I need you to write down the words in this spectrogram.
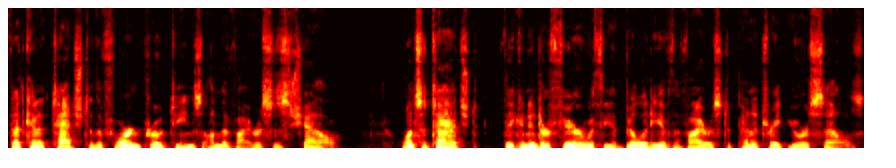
that can attach to the foreign proteins on the virus's shell. Once attached, they can interfere with the ability of the virus to penetrate your cells.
